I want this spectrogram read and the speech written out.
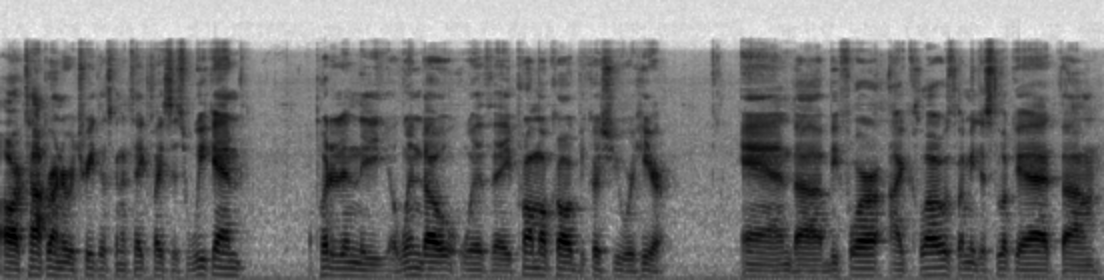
our top earner retreat that's going to take place this weekend. Put it in the window with a promo code because you were here. And uh, before I close, let me just look at. Um,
